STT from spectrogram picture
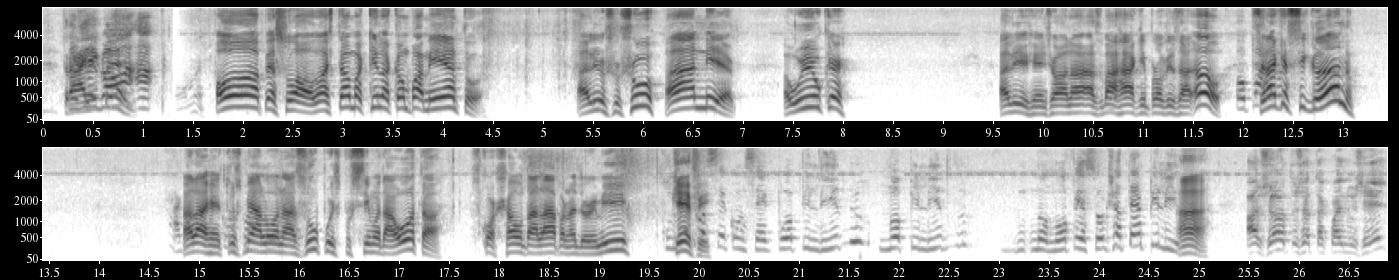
Traia é igual a- Ô pessoal, nós estamos aqui no acampamento. Ali o Chuchu, ah nego, o Wilker. Ali, gente, ó, na- as barracas improvisadas. Ô, Opa. será que é cigano? Olha lá, gente, trouxe minha lona azul, pus por cima da outra, ó. Os colchão tá lá pra nós dormir. Como Que, é filho? você consegue pôr apelido no apelido, no- numa pessoa que já tem apelido? Ah. A janta já tá quase no jeito.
